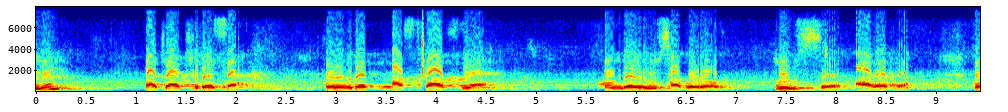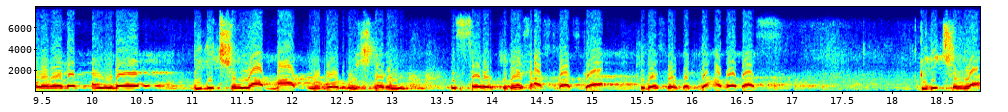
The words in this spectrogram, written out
Հմ? Տաճար չրեսա։ Որովհետև Աստվածն է հոնդը լուսավորող, լույսը, արևը։ Որովհետև հոնդը պիտի չլա մարդն ու որ ուրիշներում սևո գիտես Աստված կա, գիտես որ պետք է հավատաս պիտի չլա,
